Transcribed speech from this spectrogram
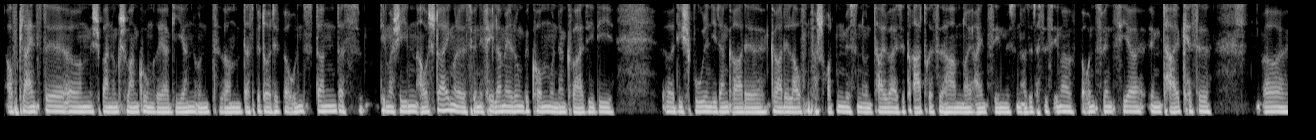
auf kleinste ähm, Spannungsschwankungen reagieren. Und ähm, das bedeutet bei uns dann, dass die Maschinen aussteigen oder dass wir eine Fehlermeldung bekommen und dann quasi die äh, die Spulen, die dann gerade gerade laufen, verschrotten müssen und teilweise Drahtrisse haben, neu einziehen müssen. Also das ist immer bei uns, wenn es hier im Talkessel äh,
